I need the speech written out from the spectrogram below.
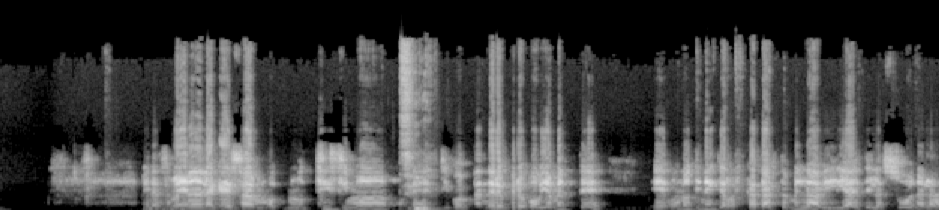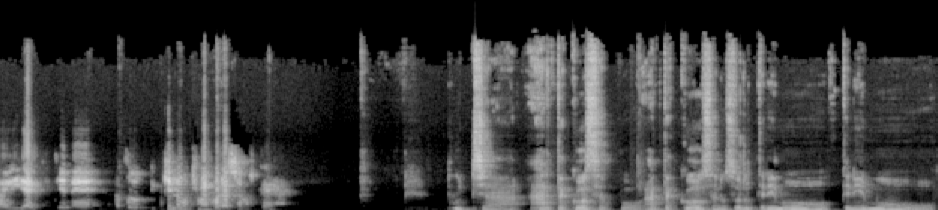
Mira, se me vienen a la cabeza muchísimos eh, tipos de emprendedores, pero obviamente eh, uno tiene que rescatar también las habilidades de la zona, las habilidades que tiene. ¿Qué es lo que mejor hacen ustedes? Pucha, hartas cosas, po, hartas cosas. Nosotros tenemos, tenemos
